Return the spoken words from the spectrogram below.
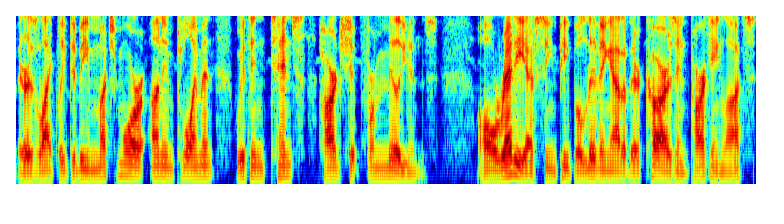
There is likely to be much more unemployment with intense hardship for millions. Already I've seen people living out of their cars in parking lots.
